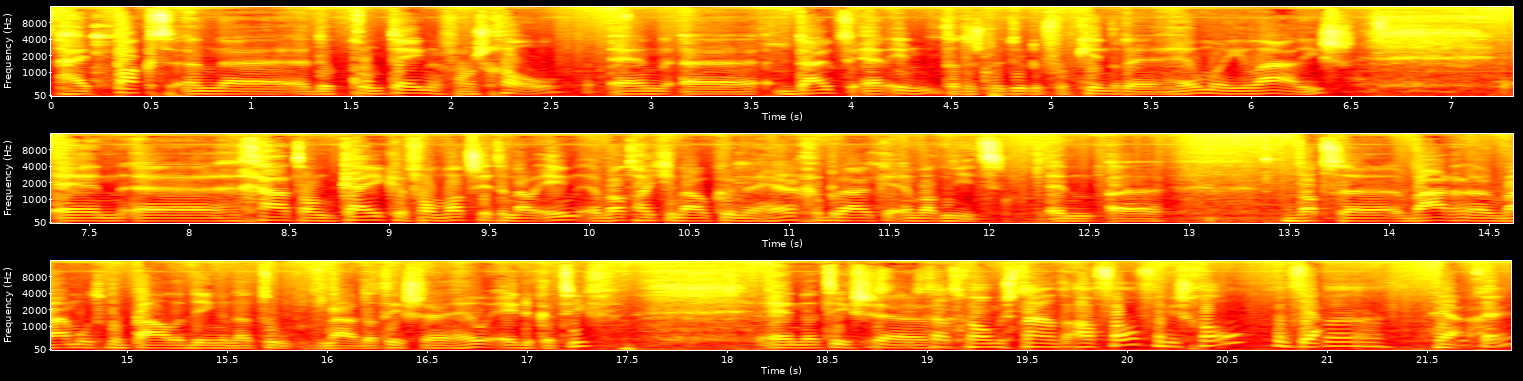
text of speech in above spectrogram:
hij pakt een, de container van school en duikt erin. Dat is natuurlijk voor kinderen helemaal hilarisch. En uh, gaat dan kijken van wat zit er nou in en wat had je nou kunnen hergebruiken en wat niet. En uh, wat, uh, waar, waar moeten bepaalde dingen naartoe. Nou, dat is heel educatief. En dat is, is, is, dat gewoon bestaand afval van die school? Of, ja. ja. Okay.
